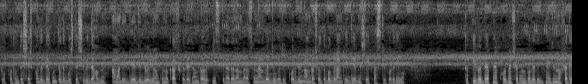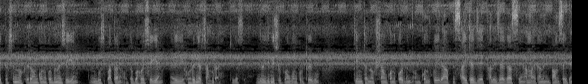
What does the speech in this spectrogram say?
তো প্রথম তো শেষ পর্যন্ত দেখুন, তাহলে বুঝতে সুবিধা হবে। আমাদের দিয়ে যদি ওইরকম কোনো কাজ করতে চান, তাহলে স্ক্রিনে নাম্বার আছে নাম্বার যোগাযোগ করবেন, আমরা শতভাগ গ্যারান্টি দিয়ে আপনি সেই কাজটি করে দিব। তো কীভাবে আপনি করবেন সেটা আমি বলে দিই। এই যে নকশা দেখতে পাচ্ছেন নকশাটা অঙ্কন করবেন হয়েছে গিয়া বুঝ পাতায় অথবা হয়েছে গিয়া, এই হরিণের চামড়ায়, ঠিক আছে? দুই উপর অঙ্কন করতে হইব। তিনটা নকশা অঙ্কন করবেন। অঙ্কন কইরা আপনি সাইডে যে খালি জায়গা আছে আমার এখানে, বাম সাইডে,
